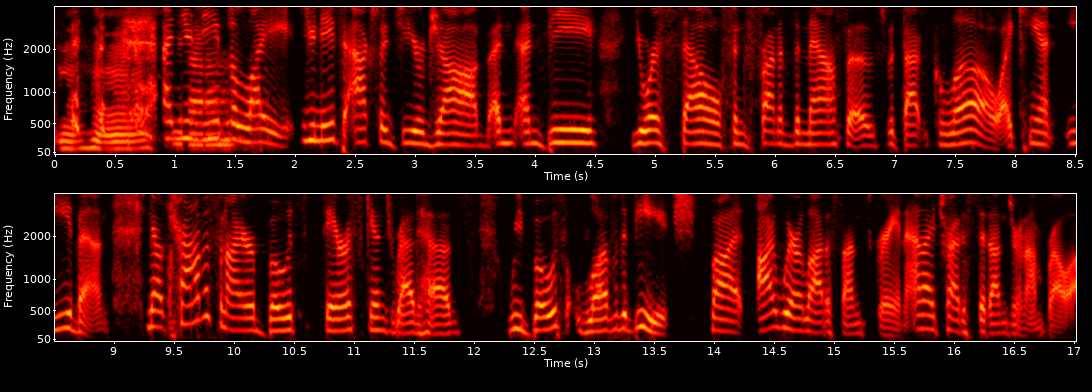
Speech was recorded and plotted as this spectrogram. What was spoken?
Mhm. and you Yeah. need the light. You need to actually do your job and, and be yourself in front of the masses with that glow. I can't even. Now, Travis and I are both fair skinned redheads. We both love the beach, but I wear a lot of sunscreen and I try to sit under an umbrella.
